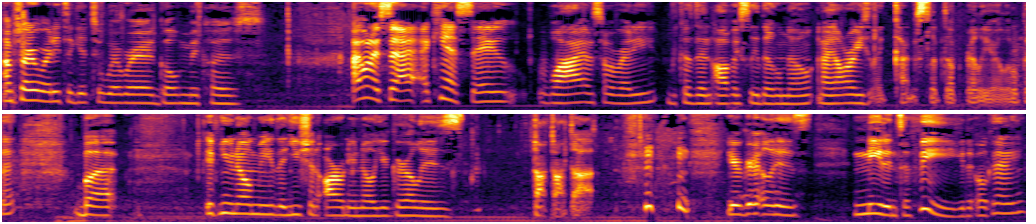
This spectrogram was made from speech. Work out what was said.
I'm sure we're ready to get to where we're going because I want to say I, I can't say why I'm so ready because then obviously they'll know, and I already like kind of slipped up earlier a little bit. But if you know me, then you should already know your girl is dot dot dot. your girl is needing to feed. Okay,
